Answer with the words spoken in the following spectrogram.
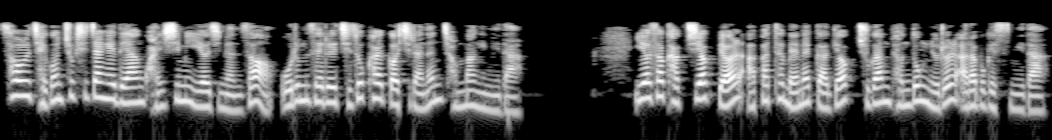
서울 재건축 시장에 대한 관심이 이어지면서 오름세를 지속할 것이라는 전망입니다. 이어서 각 지역별 아파트 매매 가격 주간 변동률을 알아보겠습니다.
